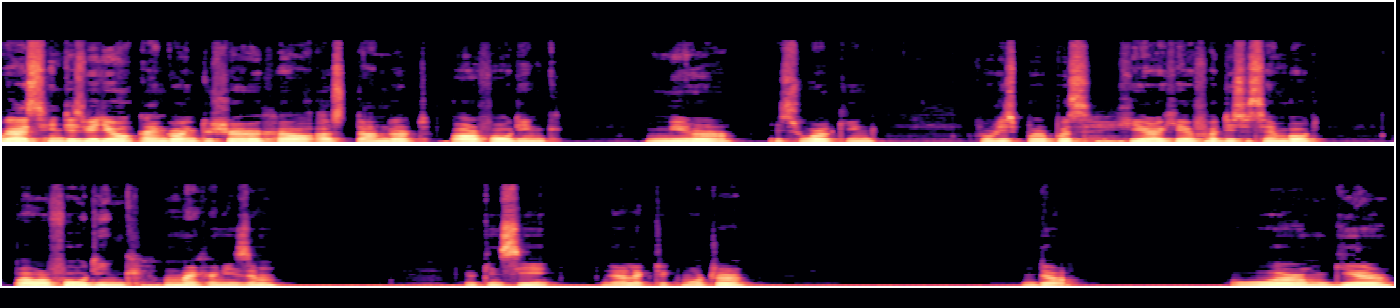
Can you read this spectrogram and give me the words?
guys, in this video I'm going to show you how a standard power folding mirror is working. For this purpose, here I have a disassembled power folding mechanism. You can see the electric motor, the worm gear,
